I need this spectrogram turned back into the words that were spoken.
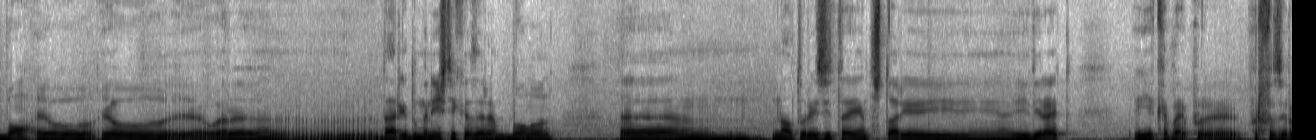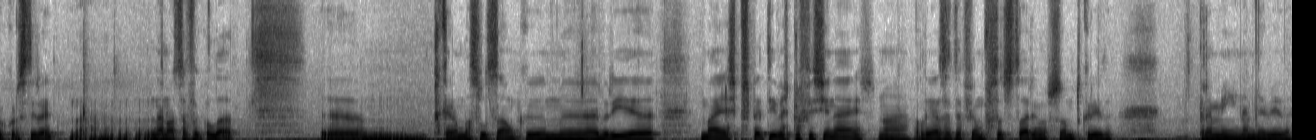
Bom, eu, eu, eu era da área de Humanísticas, era bom aluno. Uh, na altura hesitei entre História e, e Direito e acabei por, por fazer o curso de Direito na, na nossa faculdade, porque era uma solução que me abria mais perspectivas profissionais, não é? Aliás, até foi um professor de História, uma pessoa muito querida para mim, na minha vida.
